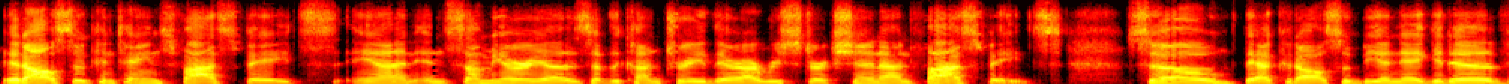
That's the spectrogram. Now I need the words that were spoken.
It also contains phosphates, and in some areas of the country, there are restriction on phosphates. So that could also be a negative,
